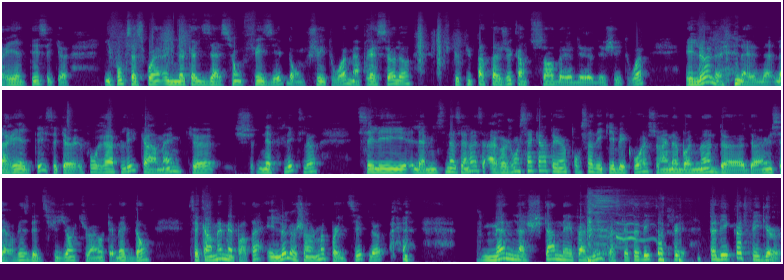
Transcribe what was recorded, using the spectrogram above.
réalité, c'est que il faut que ce soit une localisation physique, donc chez toi, mais après ça, là, tu peux plus partager quand tu sors de, de, chez toi. Et là, la, la, réalité, c'est qu'il faut rappeler quand même que Netflix, là, c'est les la multinationale a rejoint 51% des Québécois sur un abonnement de, de un service de diffusion actuel au Québec. Donc, c'est quand même important. Et là, le changement politique, là, mène la chicane d'infamie parce que tu as des cas de t'as des cas de figure.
